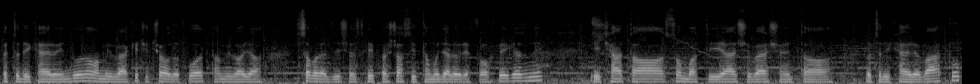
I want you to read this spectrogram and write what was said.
ötödik helyre indulnom, amivel kicsit csalódott voltam, mivel a szabadedzéshez képest azt hittem, hogy előre fogok végezni, így hát a szombati első versenyt a ötödik helyre vártuk,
